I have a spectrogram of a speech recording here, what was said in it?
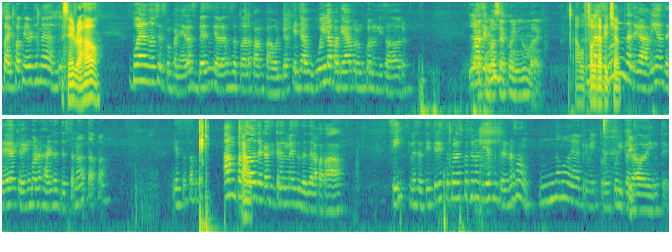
By popular demand. Sí, rajado. Buenas noches, compañeras. Besos y abrazos a toda la pampa. Volvió aquella huila pateada por un colonizador. La Ahora que no segunda, sea con el mismo mae. I will fuck la that bitch up. segunda llegada mía se debe a que vengo a rajarles de esta nueva etapa. Y esta etapa. Han pasado ya casi tres meses desde la patada. Sí, me sentí triste, pero después de unos días entré en razón. No me voy a deprimir por un culi cagado de 20.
